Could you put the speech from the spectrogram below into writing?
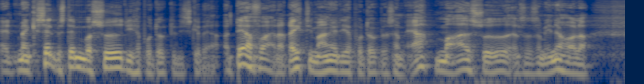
at man kan selv bestemme, hvor søde de her produkter de skal være. Og derfor er der rigtig mange af de her produkter, som er meget søde, altså som indeholder, øh,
